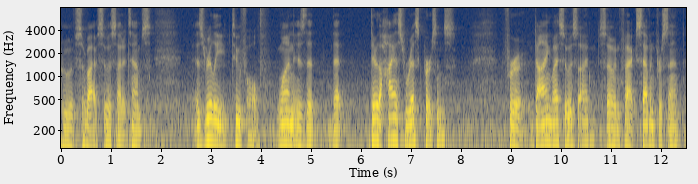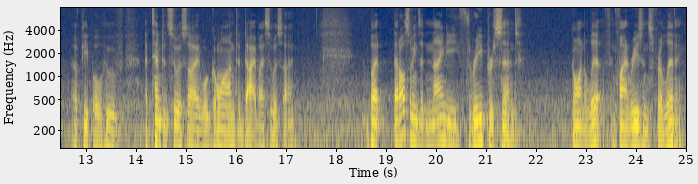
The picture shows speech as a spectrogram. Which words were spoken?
who have survived suicide attempts is really twofold. One is that, that they're the highest risk persons for dying by suicide. So, in fact, 7% of people who've attempted suicide will go on to die by suicide. But that also means that 93% go on to live and find reasons for living.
